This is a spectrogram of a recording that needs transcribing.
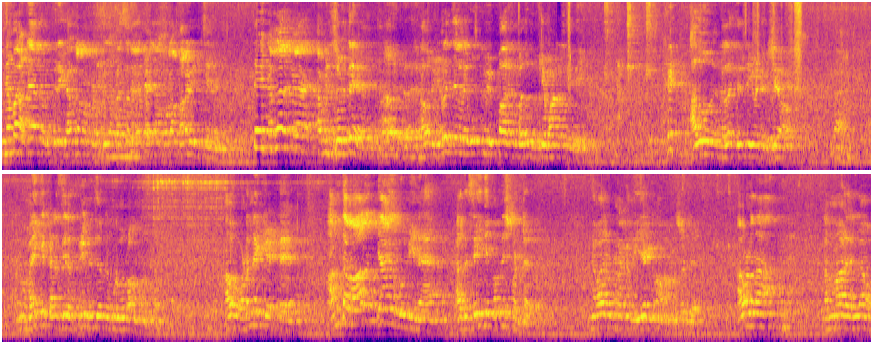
இந்த மாதிரி அடையாளம் ஒரு பெரிய கல்கலாம் படத்துல பேசுறது பரவிடுச்சு டேய் நல்லா இருக்க அப்படின்னு சொல்லிட்டு அவர் இளைஞர்களை ஊக்குவிப்பார் என்பது முக்கியமான செய்தி. அது ஒரு நல்லா தெரிஞ்சுக்க வேண்டிய விஷயம். நம்ம மைக்க கடைசியில் மீண்டும் சேர்த்து கொடுக்குறோம். அவர் உடனே கேட்டு அந்த வார தியாக பூமியில அந்த செய்தியை பப்ளிஷ் பண்ணிட்டாரு. இந்த மாதிரி நடக்குது இயக்கம் அப்படின்னு சொல்லிட்டு. அவ்வளோதான் நம்மால் எல்லாம்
